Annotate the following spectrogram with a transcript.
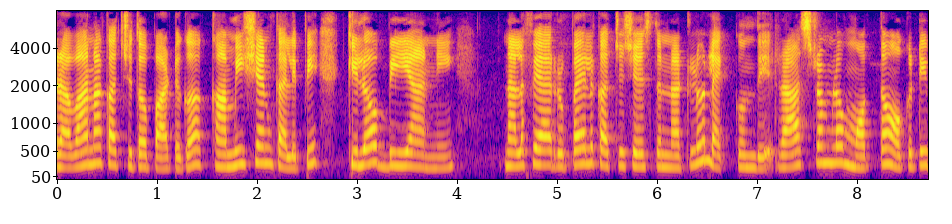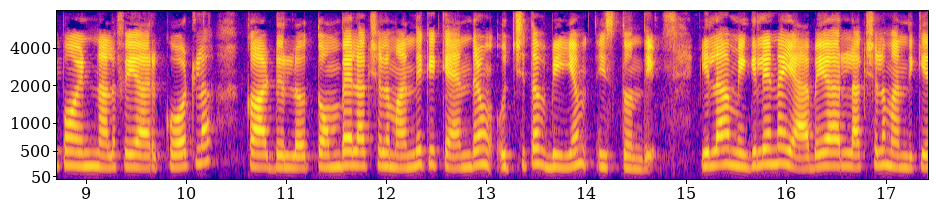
రవాణా ఖర్చుతో పాటుగా కమిషన్ కలిపి కిలో బియ్యాన్ని నలభై ఆరు రూపాయలు ఖర్చు చేస్తున్నట్లు లెక్కుంది. రాష్ట్రంలో మొత్తం ఒకటి పాయింట్ నలభై ఆరు కోట్ల కార్డుల్లో తొంభై లక్షల మందికి కేంద్రం ఉచిత బియ్యం ఇస్తుంది. ఇలా మిగిలిన యాభై ఆరు లక్షల మందికి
